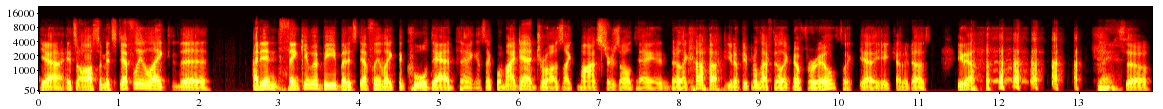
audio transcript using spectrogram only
Yeah. It's awesome. It's definitely like the, I didn't think it would be, but it's definitely like the cool dad thing. It's like, well, my dad draws like monsters all day, and they're like, Haha, you know, people are left. They're like, no, for real. It's like, yeah, yeah, he kind of does, you know. nice. So,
